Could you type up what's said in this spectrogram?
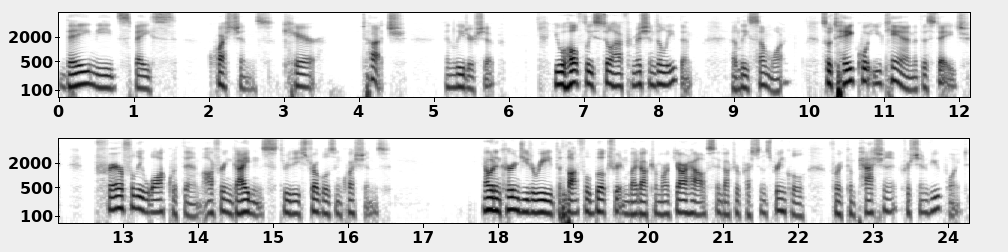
They need space questions, care, touch, and leadership. You will hopefully still have permission to lead them, at least somewhat. So take what you can at this stage. Prayerfully walk with them, offering guidance through these struggles and questions. I would encourage you to read the thoughtful books written by Dr. Mark Yarhouse and Dr. Preston Sprinkle for a compassionate Christian viewpoint.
